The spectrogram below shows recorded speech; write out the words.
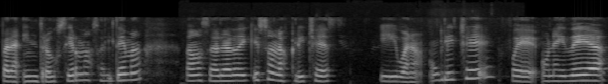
para introducirnos al tema, vamos a hablar de qué son los clichés. Y bueno, un cliché fue una idea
